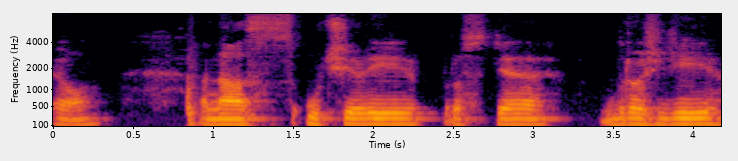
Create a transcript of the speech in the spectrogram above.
Jo. Nás učili prostě droždí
